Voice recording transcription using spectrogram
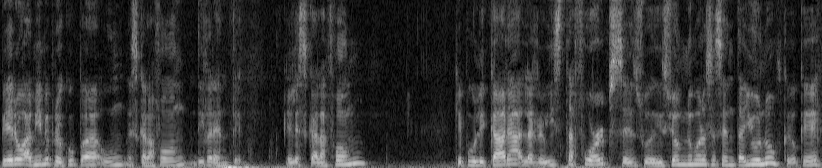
pero a mí me preocupa un escalafón diferente. El escalafón que publicara la revista Forbes en su edición número 61, creo que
